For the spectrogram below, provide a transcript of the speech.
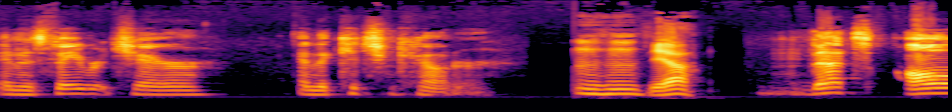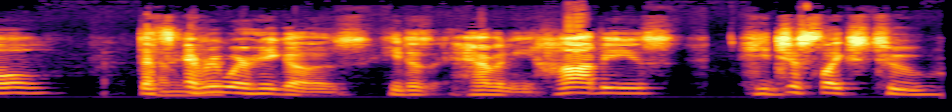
and his favorite chair and the kitchen counter. mm-hmm. Yeah, That's all. That's And, everywhere he goes. He doesn't have any hobbies. He just likes to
